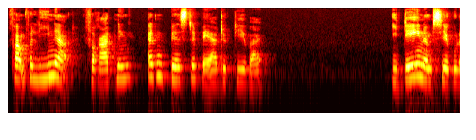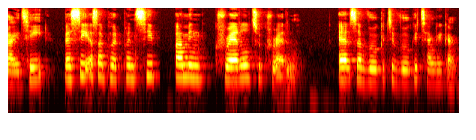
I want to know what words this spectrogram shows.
frem for linært i forretning er den bedste bæredygtige vej. Ideen om cirkularitet baserer sig på et princip om en cradle to cradle, altså vugge til vugge tankegang,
